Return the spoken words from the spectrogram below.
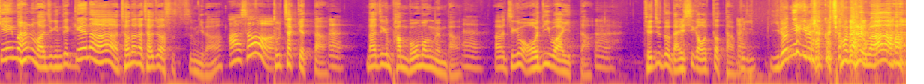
게임을 하는 와중인데, 꽤나 전화가 자주 왔었습니다. あ、そう。 도착했다. うん。 나 지금 밥 뭐 먹는다. うん。 아, 지금 어디 와 있다. うん。 제주도 날씨가 어떻다. 뭐, 이, 런 얘기를 자꾸 전화를 와.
